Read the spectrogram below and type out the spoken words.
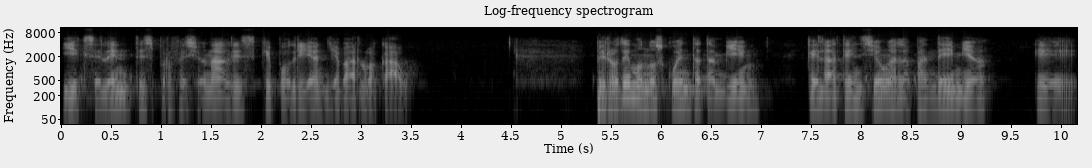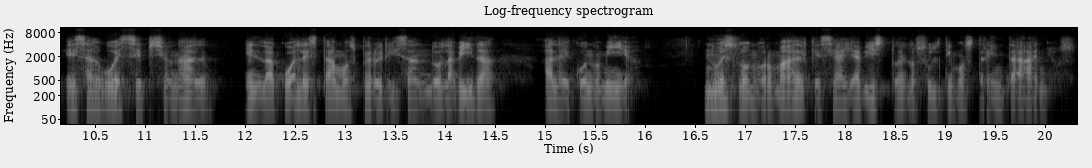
y excelentes profesionales que podrían llevarlo a cabo. Pero démonos cuenta también que la atención a la pandemia eh, es algo excepcional en la cual estamos priorizando la vida a la economía. No es lo normal que se haya visto en los últimos 30 años.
